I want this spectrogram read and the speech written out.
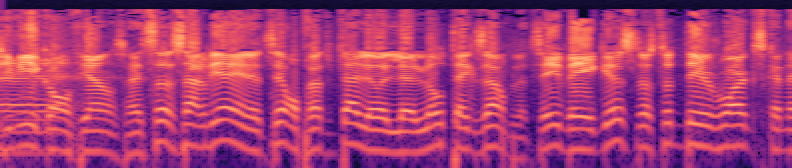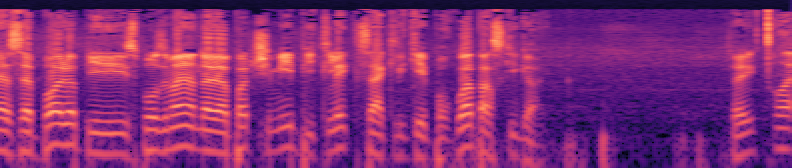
Chimie et Euh, confiance. Mais ça, ça revient, là, tu sais, on prend tout le temps le- le- l'autre exemple. Tu sais, Vegas, là, c'est tous des joueurs qui se connaissaient pas, là, puis supposément, il n'y en avait pas de chimie, puis clic, ça a cliqué. Pourquoi? Parce qu'ils gagnent. Tu sais? Ouais.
